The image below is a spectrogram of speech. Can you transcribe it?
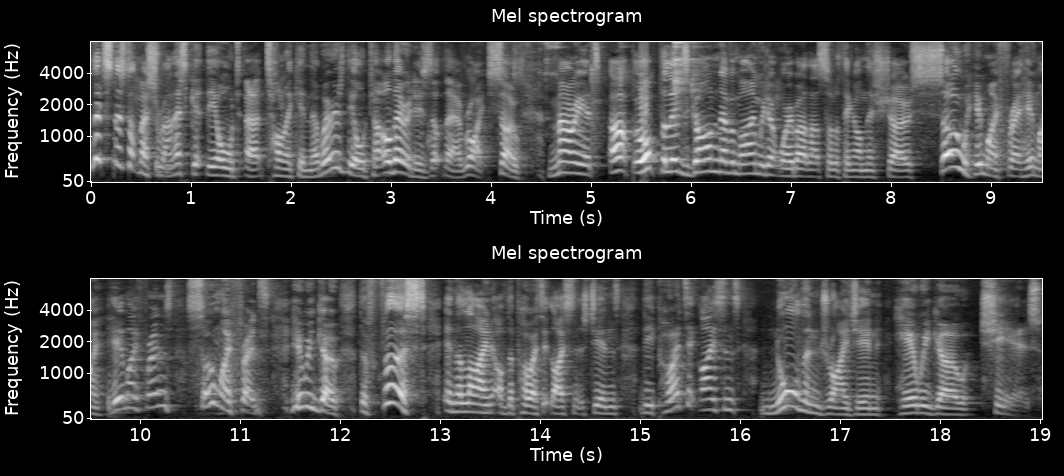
let's let's not mess around. Let's get the old uh, tonic in there. Where is the old tonic? Oh, there it is up there. Right. So marry it up. Oh, the lid's gone. Never mind. We don't worry about that sort of thing on this show. So here, my friend, here, my here, my friends. So my friends, here we go. The first in the line of the poetic license gins, the poetic license Northern Dry Gin. Here we go. Cheers.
